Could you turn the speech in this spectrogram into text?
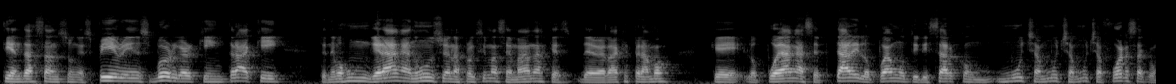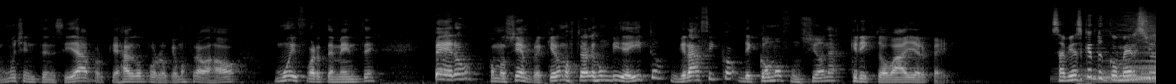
tiendas Samsung Experience, Burger King, Tracky. Tenemos un gran anuncio en las próximas semanas que de verdad que esperamos que lo puedan aceptar y lo puedan utilizar con mucha, mucha, mucha fuerza, con mucha intensidad, porque es algo por lo que hemos trabajado muy fuertemente. Pero, como siempre, quiero mostrarles un videito gráfico de cómo funciona CryptoBuyer Pay. ¿Sabías que tu comercio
